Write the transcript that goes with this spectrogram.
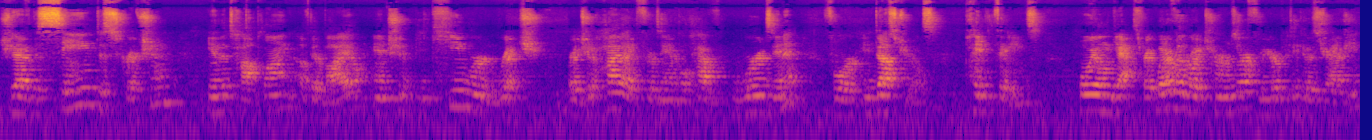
should have the same description in the top line of their bio and should be keyword rich, right? Should highlight, for example, have words in it for industrials, pipe fittings, oil and gas, right? Whatever the right terms are for your particular strategy.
